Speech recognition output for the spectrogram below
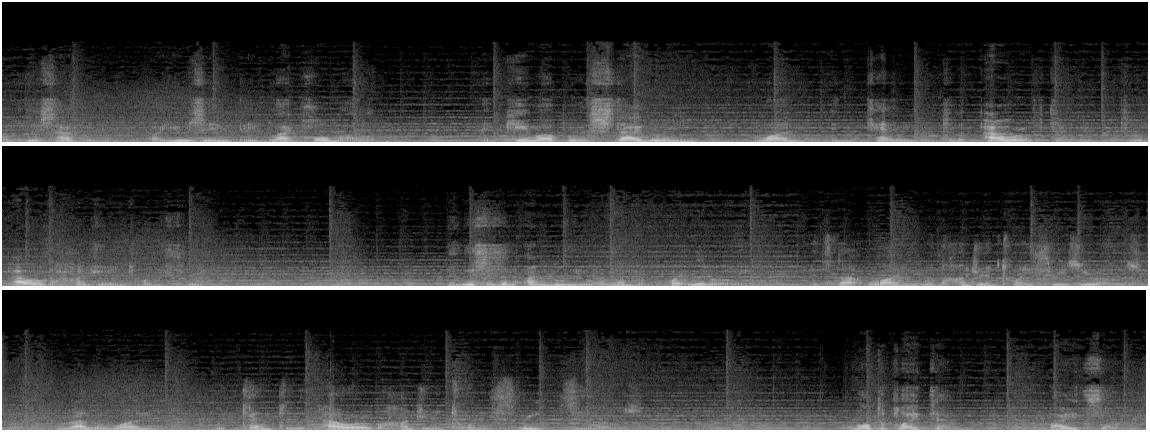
of this happening by using a black hole model and came up with a staggering 1 in 10 to the power of 10 to the power of 123. Now this is an unbelievable number, quite literally It's not 1 with 123 zeros, but rather 1 with 10 to the power of 123 zeros. Multiply 10 by itself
